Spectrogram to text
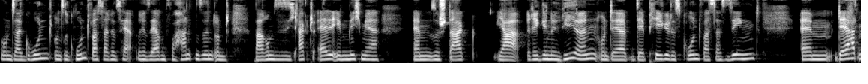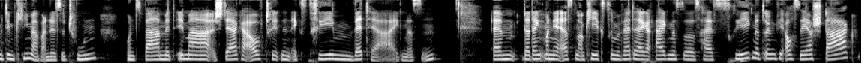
unser Grund, unsere Grundwasserreserven vorhanden sind und warum sie sich aktuell eben nicht mehr ähm, so stark ja regenerieren und der der Pegel des Grundwassers sinkt, ähm, der hat mit dem Klimawandel zu tun und zwar mit immer stärker auftretenden extremen Wetterereignissen. Ähm, da denkt man ja erstmal, okay, extreme Wetterereignisse, das heißt, es regnet irgendwie auch sehr stark.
